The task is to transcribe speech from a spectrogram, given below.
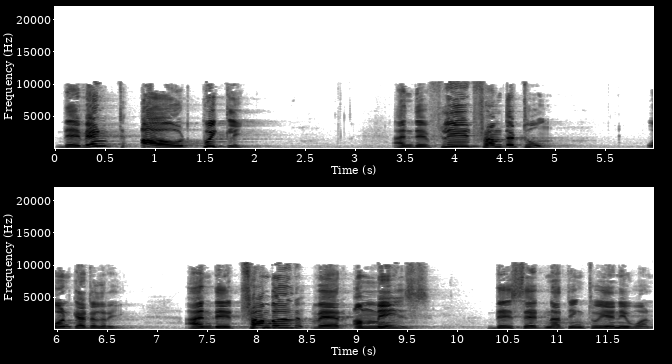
They went out quickly and they fled from the tomb. One category. And they trembled, were amazed. They said nothing to anyone.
